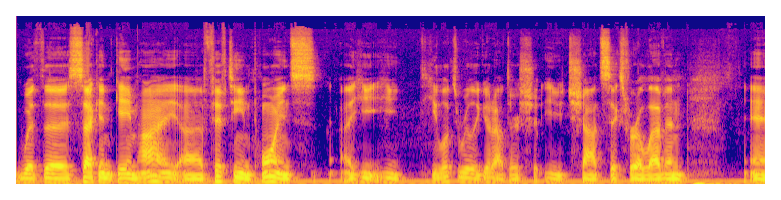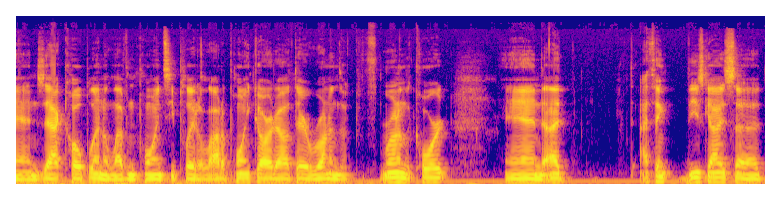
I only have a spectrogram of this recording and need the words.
with the second game high, uh, 15 points, uh, he, he he looked really good out there. He shot six for 11. And Zach Copeland, 11 points. He played a lot of point guard out there, running the running the court. And I I think these guys uh,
